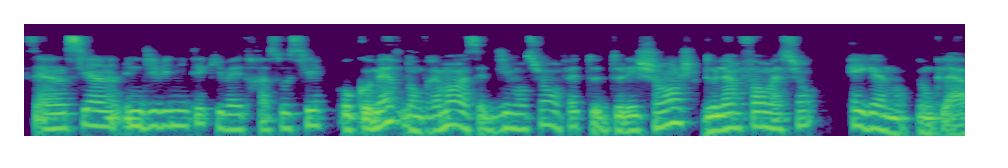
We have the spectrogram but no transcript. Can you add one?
C'est ainsi une divinité qui va être associée au commerce, donc vraiment à cette dimension en fait de l'échange, de l'information également. Donc la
